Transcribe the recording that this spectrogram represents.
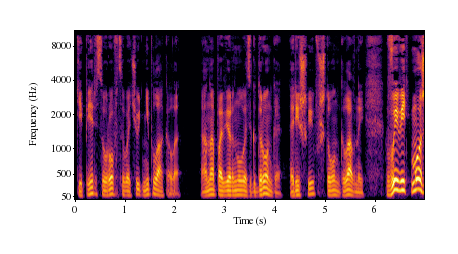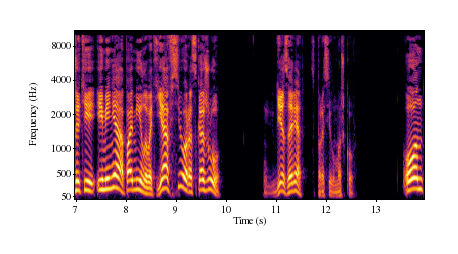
Теперь Суровцева чуть не плакала. Она повернулась к Дронго, решив, что он главный. «Вы ведь можете и меня помиловать, я все расскажу!» «Где заряд?» — спросил Машков. Он,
